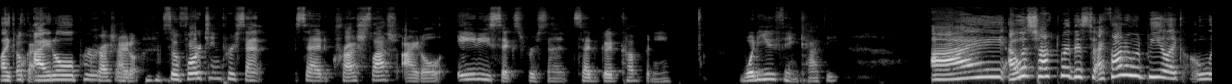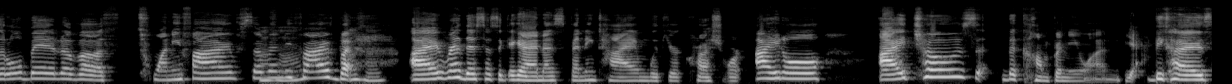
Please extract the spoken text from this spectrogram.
like Okay. idol per Crush idol. Mhm. So 14% said crush slash idol, 86% said good company. What do you think, Kathy? I I was shocked by this. I thought it would be like a little bit of a 25 75, but I read this as again as spending time with your crush or idol. I chose the company one. Yeah. Because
